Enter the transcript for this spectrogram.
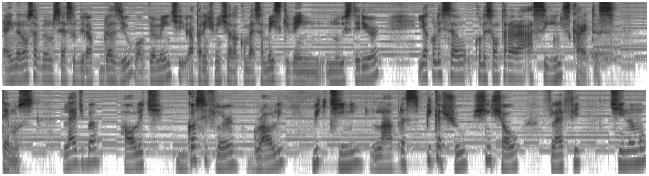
Ainda não sabemos se essa virá para o Brasil, obviamente. Aparentemente ela começa mês que vem no exterior. E a coleção, coleção trará as seguintes cartas: temos Ledba, Howlet, Gossifleur, Growly, Victini, Lapras, Pikachu, Chinchou, Fluffy, Tinamo,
